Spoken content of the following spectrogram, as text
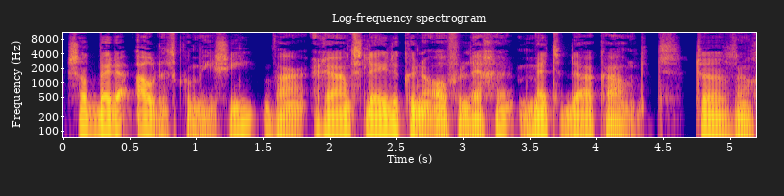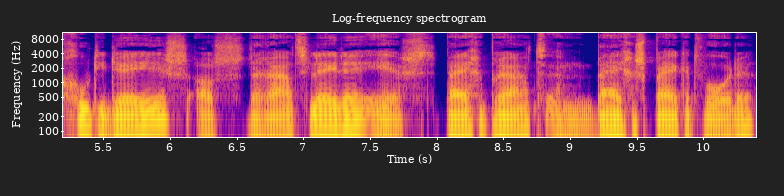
zat bij de auditcommissie, waar raadsleden kunnen overleggen met de accountant. Dat het een goed idee is als de raadsleden eerst bijgepraat en bijgespijkerd worden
